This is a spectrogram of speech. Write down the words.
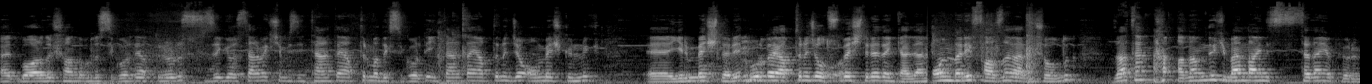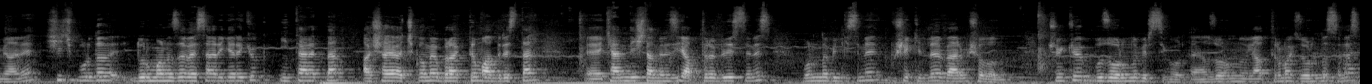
Evet bu arada şu anda burada sigorta yaptırıyoruz. Size göstermek için biz internetten yaptırmadık sigorta. İnternetten yaptırınca 15 günlük e, 25 lira. Burada yaptırınca 35 liraya denk geldi. Yani 10 lirayı fazla vermiş olduk. Zaten adam diyor ki ben de aynı siteden yapıyorum yani. Hiç burada durmanıza vesaire gerek yok. İnternetten aşağıya açıklamaya bıraktığım adresten e, kendi işlemlerinizi yaptırabilirsiniz. Bunun da bilgisini bu şekilde vermiş olalım. Çünkü bu zorunlu bir sigorta. Yani zorunlu yaptırmak zorundasınız.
